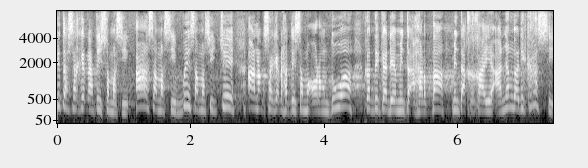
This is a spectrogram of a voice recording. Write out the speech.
Kita sakit hati sama si A, sama si B, sama si C. Anak sakit hati sama orang tua ketika dia minta harta, minta kekayaannya nggak dikasih.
